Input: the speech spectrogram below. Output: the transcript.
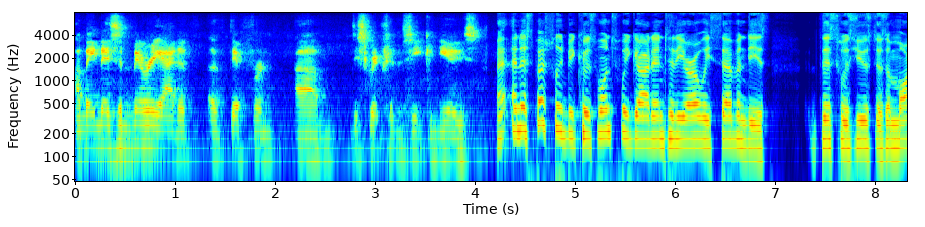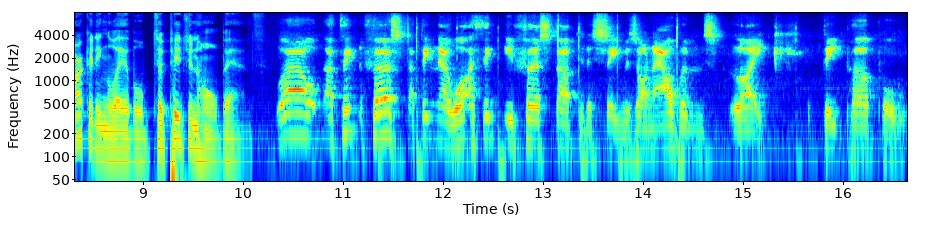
I mean, there's a myriad of, of different um, descriptions you can use. And especially because once we got into the early 70s, this was used as a marketing label to pigeonhole bands. Well, I think the first, I think now what I think you first started to see was on albums like Deep Purple's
